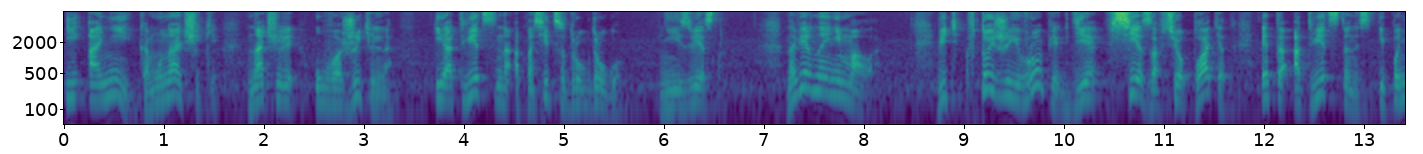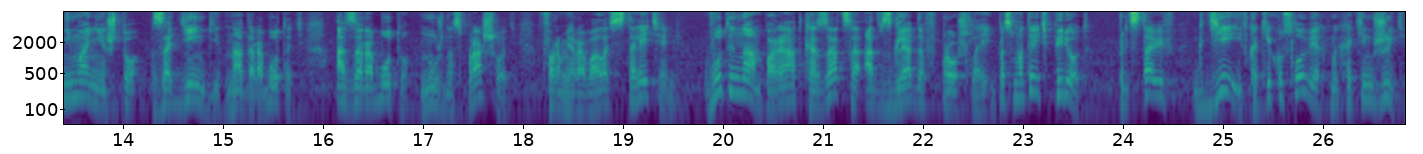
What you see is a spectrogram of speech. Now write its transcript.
и они, коммунальщики, начали уважительно и ответственно относиться друг к другу? Неизвестно. Наверное, немало. Ведь в той же Европе, где все за все платят, эта ответственность и понимание, что за деньги надо работать, а за работу нужно спрашивать, формировалась столетиями. Вот и нам пора отказаться от взглядов в прошлое и посмотреть вперед, представив, где и в каких условиях мы хотим жить,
